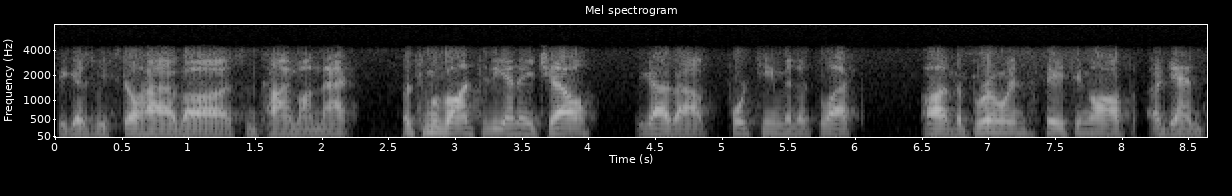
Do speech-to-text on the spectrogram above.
because we still have uh, some time on that. Let's move on to the NHL. We got about 14 minutes left. Uh, the Bruins facing off against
